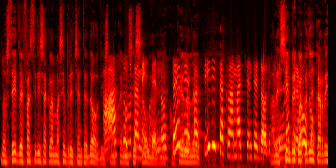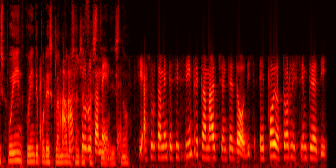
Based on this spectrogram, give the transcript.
non state fastidis acclama sempre il 112 assolutamente non, non ecco, fastidis acclama il 112 è sempre qualcuno che risponde quindi puoi esclamarlo senza fastidis no? sì assolutamente sì sempre chiama il 112 e poi torni sempre a dire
